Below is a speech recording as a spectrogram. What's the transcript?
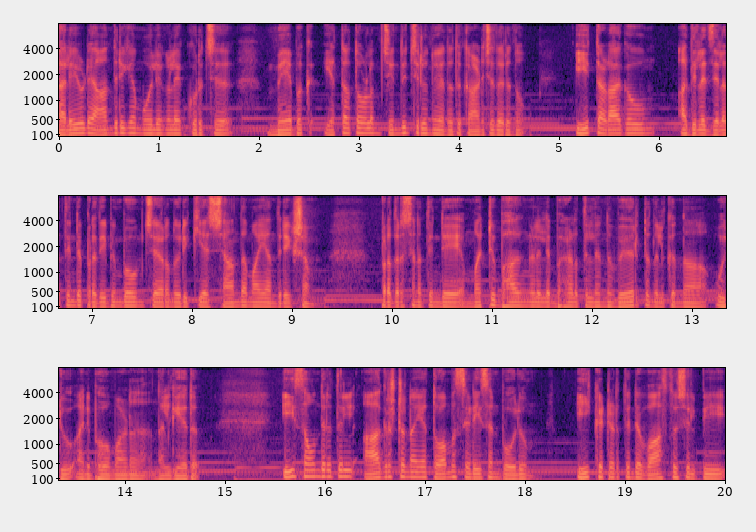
കലയുടെ ആന്തരിക മൂല്യങ്ങളെക്കുറിച്ച് മേബക് എത്രത്തോളം ചിന്തിച്ചിരുന്നു എന്നത് കാണിച്ചു തരുന്നു. ഈ തടാകവും അതിലെ ജലത്തിന്റെ പ്രതിബിംബവും ചേർന്നൊരുക്കിയ ശാന്തമായ അന്തരീക്ഷം പ്രദർശനത്തിന്റെ മറ്റു ഭാഗങ്ങളിലെ ബഹളത്തിൽ നിന്ന് വേറിട്ട് നിൽക്കുന്ന ഒരു അനുഭവമാണ് നൽകിയത്. ഈ സൗന്ദര്യത്തിൽ ആകൃഷ്ടനായ തോമസ് എഡീസൺ പോലും ഈ കെട്ടിടത്തിന്റെ വാസ്തുശില്പി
